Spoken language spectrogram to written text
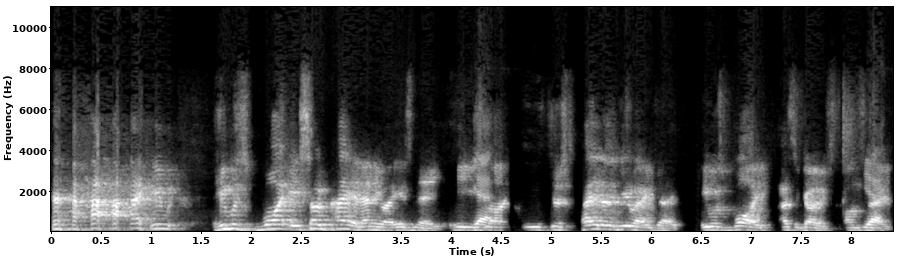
he, he was white. He's so pale anyway, isn't he? He's Yeah. like he's just paler than you, AJ. He was white as a ghost on Yeah. stage.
